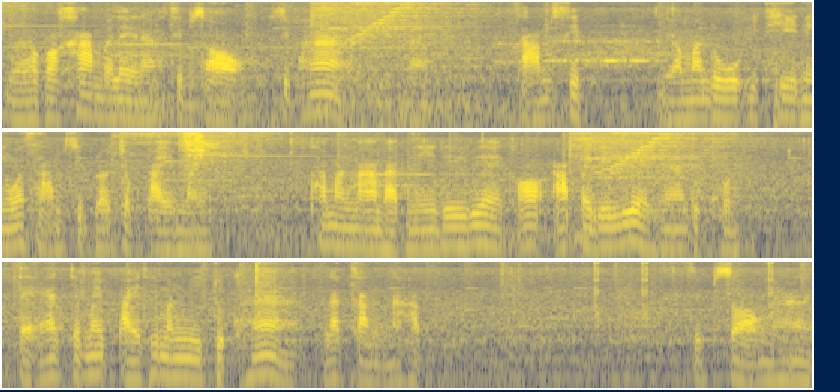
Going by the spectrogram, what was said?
เดี๋ยวเราก็ข้ามไปเลยนะ 12 15นะ30 เดี๋ยวมาดูอีกทีนึงว่า 30 เราจะไปไหม ถ้ามันมาแบบนี้เรื่อยๆ ก็อัพไปเรื่อยๆนะทุกคน แต่แอดจะไม่ไปที่มันมีจุด5ละกันนะครับ 12นะฮะ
